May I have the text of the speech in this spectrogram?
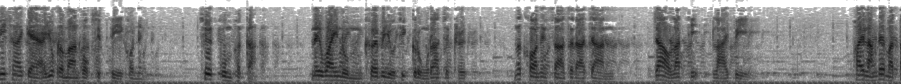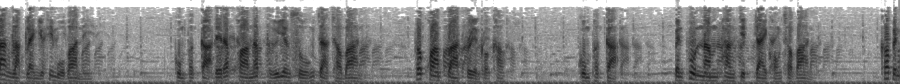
มีชายแก่อายุประมาณหกสิบปีคนหนึ่ง ชื่อกุมภกะ ในวัยหนุ่มเคยไปอยู่ที่กรุงราชคฤห์นครแห่งศาสดาจารย์ เจ้าลัทธิหลายปี ภายหลังได้มาตั้งหลักแหล่งอยู่ที่หมู่บ้านนี้ กุมภกะได้รับความนับถืออย่างสูงจากชาวบ้าน เพราะความปราดเปรื่องของเขากุมภกะ เป็นผู้นำทางจิตใจของชาวบ้าน เขาเป็น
